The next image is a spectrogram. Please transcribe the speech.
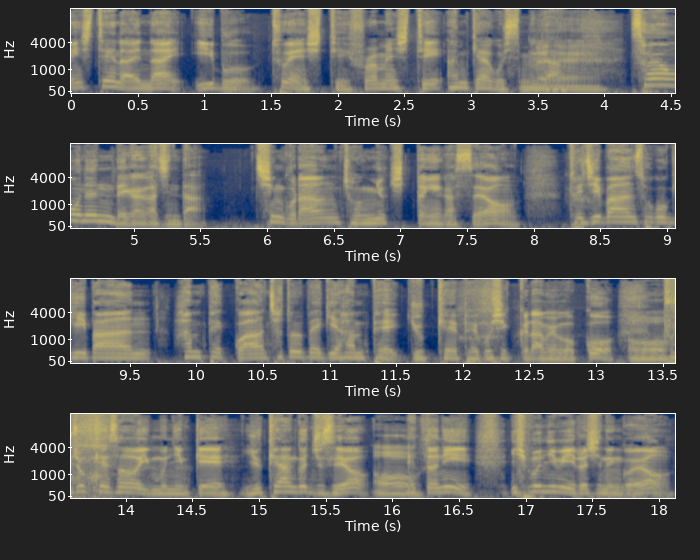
That. NCT 99 2부 2 NCT From NCT 함께하고 있습니다. 네. 서영우는 내가 가진다. 친구랑 정육 식당에 갔어요. 돼지 반 소고기 반 한 팩과 차돌배기 한 팩, 육회 150g을 먹고 오. 부족해서 이모님께 육회 한 근 주세요. 오. 했더니 이모님이 이러시는 거예요.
